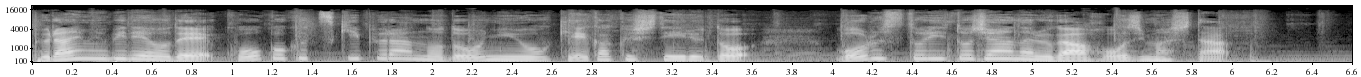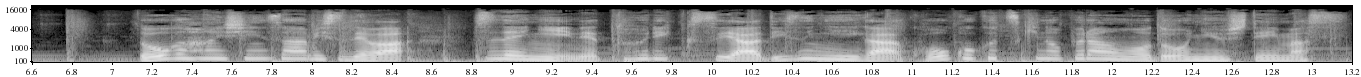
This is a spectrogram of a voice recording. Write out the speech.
プライムビデオで広告付きプランの導入を計画しているとウォール・ストリート・ジャーナルが報じました。動画配信サービスではすでに Netflix やディズニーが広告付きのプランを導入しています。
